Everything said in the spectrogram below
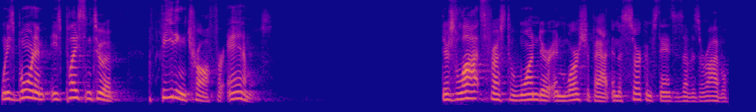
When he's born, he's placed into a feeding trough for animals. There's lots for us to wonder and worship at in the circumstances of his arrival.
